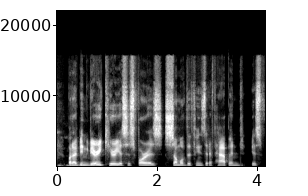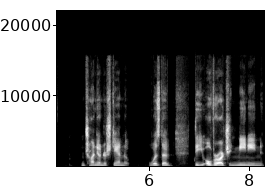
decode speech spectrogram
mm-hmm. but i've been very curious as far as some of the things that have happened is I'm trying to understand was the the overarching meaning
